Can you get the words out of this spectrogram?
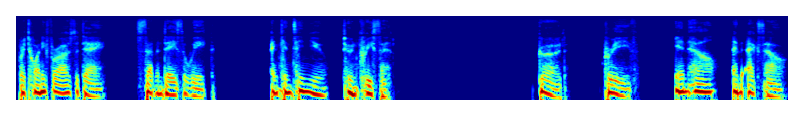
for 24 hours a day, seven days a week, and continue to increase it. Good. Breathe. Inhale and exhale,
